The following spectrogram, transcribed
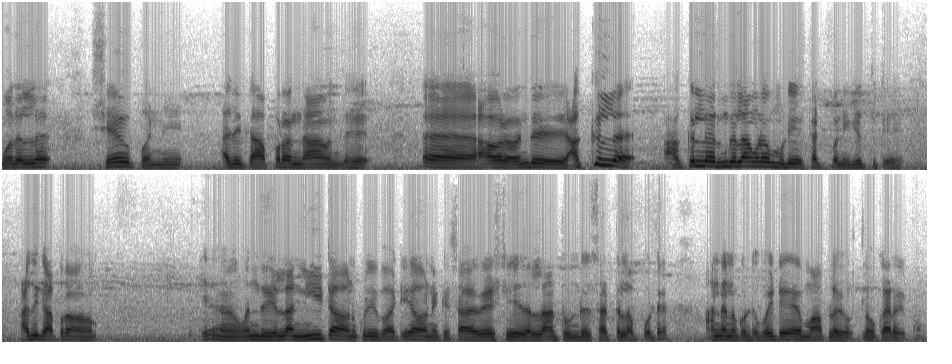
முதல்ல ஷேவ் பண்ணி அதுக்கப்புறம் தான் வந்து அவரை வந்து அக்கில் அக்கில் இருந்துலாம் கூட முடியை கட் பண்ணி ஏற்றுட்டு அதுக்கப்புறம் வந்து எல்லாம் நீட்டாக அவனை குளிப்பாட்டி அவனுக்கு ச வேஷ்டி இதெல்லாம் துண்டு சட்டெல்லாம் போட்டு அண்ணனை கொண்டு போயிட்டு மாப்பிள்ளை வீட்டில் உட்கார வைப்பாங்க.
